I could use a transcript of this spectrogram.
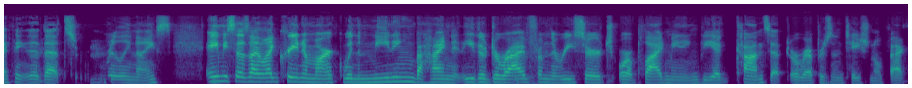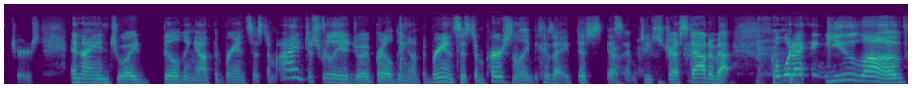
I think that that's really nice. Amy says, I like creating a mark with a meaning behind it, either derived mm. from the research or applied meaning via concept or representational factors. And I mm. enjoyed building out the brand system. I just really enjoy building out the brand system personally because I just guess I'm too stressed out about. It. But what I think you love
